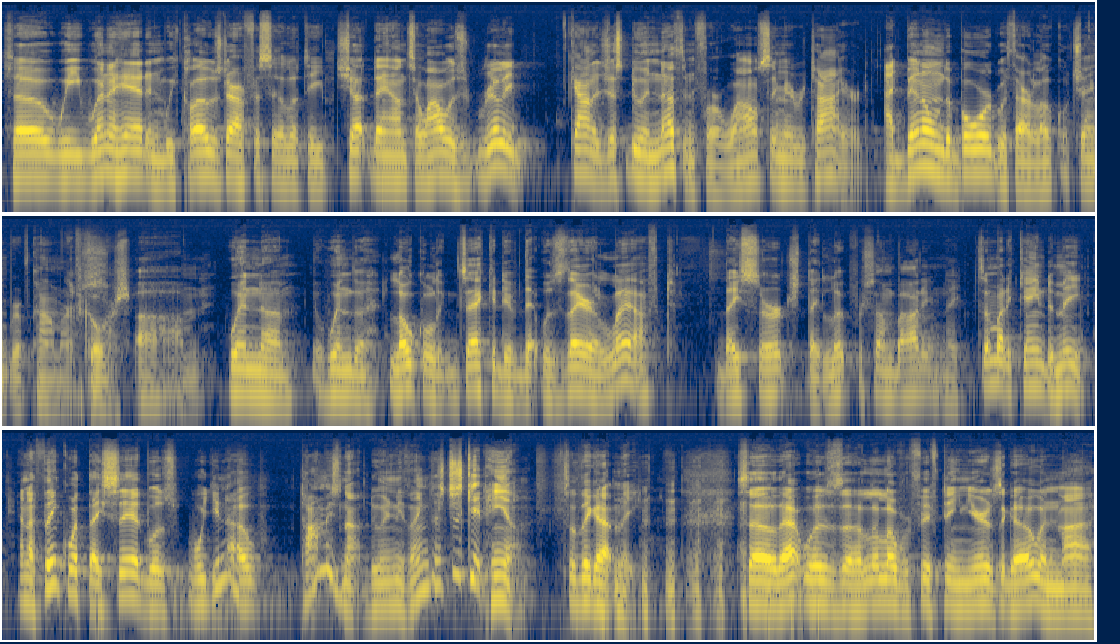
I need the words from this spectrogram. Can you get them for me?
So we went ahead and we closed our facility, shut down. So I was really kind of just doing nothing for a while, semi-retired. I'd been on the board with our local chamber of commerce. Of course. Um, when um, when the local executive that was there left, they searched, they looked for somebody, and they somebody came to me. And I think what they said was, well, you know, Tommy's not doing anything. Let's just get him. So they got me. so that was a little over 15 years ago, and my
